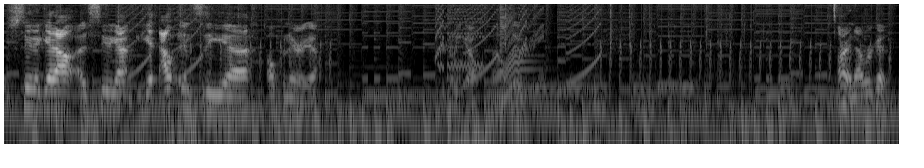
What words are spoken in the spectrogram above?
Just need to get out. I just need to get, get out into the uh, open area. There we go. All right, now we're good.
